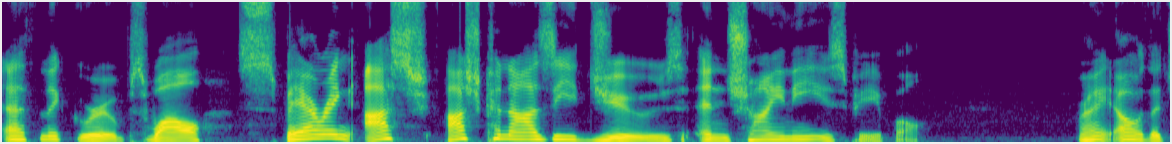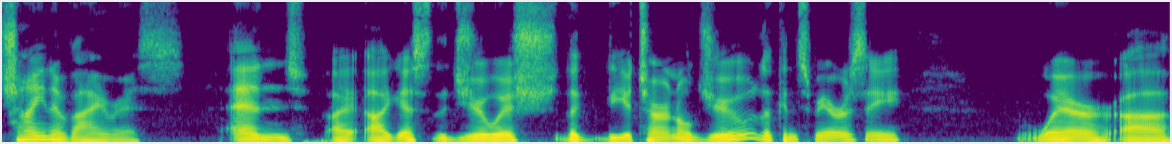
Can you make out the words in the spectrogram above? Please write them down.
ethnic groups while sparing Ash- Ashkenazi Jews and Chinese people. Right? Oh, the China virus. And I, I guess the Jewish, the, the eternal Jew, the conspiracy where, uh,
